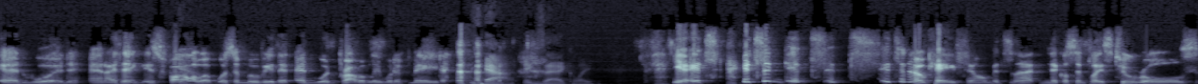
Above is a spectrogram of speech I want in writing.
Ed Wood, and I think his follow up was a movie that Ed Wood probably would have made. yeah, exactly. Yeah, it's it's an it's it's it's an okay film. It's not. Nicholson plays two roles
